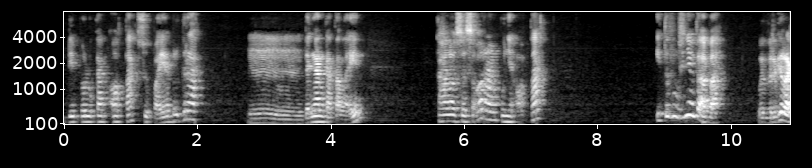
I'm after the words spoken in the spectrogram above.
diperlukan otak supaya bergerak. Hmm. Dengan kata lain, kalau seseorang punya otak, itu fungsinya untuk apa? buat bergerak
